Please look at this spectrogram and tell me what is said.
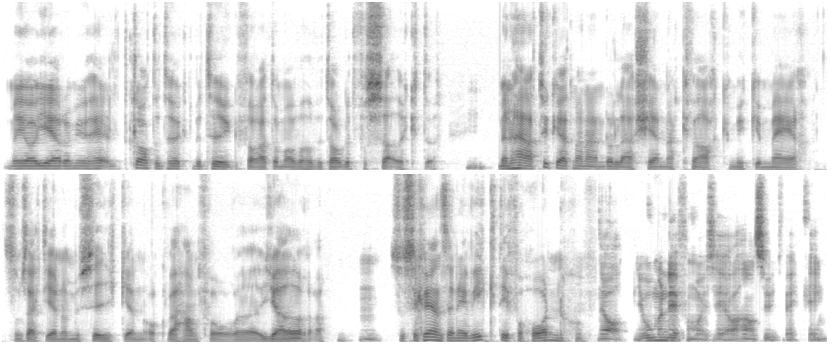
Men jag ger dem ju helt klart ett högt betyg för att de överhuvudtaget försökte. Mm. Men här tycker jag att man ändå lär känna Kvark mycket mer som sagt genom musiken och vad han får uh, göra. Mm. Så sekvensen är viktig för honom. Ja, jo men det får man ju säga, och hans utveckling.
